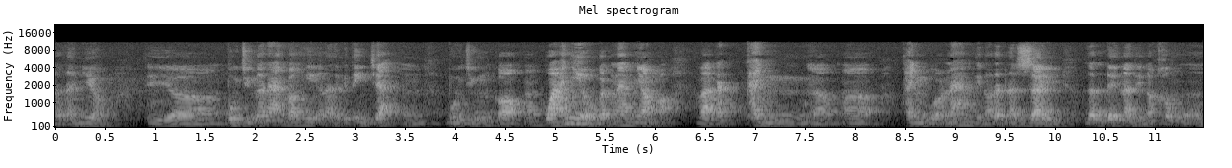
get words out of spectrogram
rất là nhiều thì uh, buồng trứng đa nang có nghĩa là cái tình trạng ừ, buồng trứng có quá nhiều các nang nhỏ và các thành uh, uh, thành của nang thì nó rất là dày dẫn đến là thì nó không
